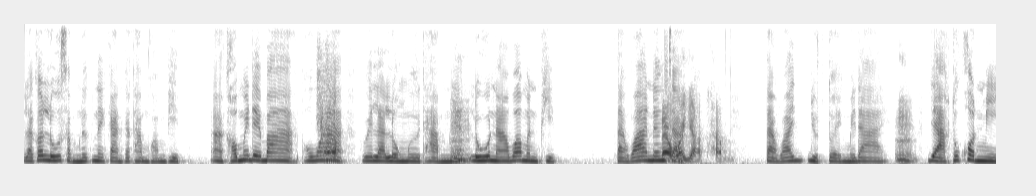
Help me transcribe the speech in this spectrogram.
แล้วก็รู้สำนึกในการกระทำความผิดอ่าเขาไม่ได้บ้า เพราะว่าเวลาลงมือทำเนี่ยรู้นะว่ามันผิด แต่ว่าเนื่องจากแต่ว่าอยากทำแต่ว่าหยุดตัวเองไม่ได้ อยากทุกคนมี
